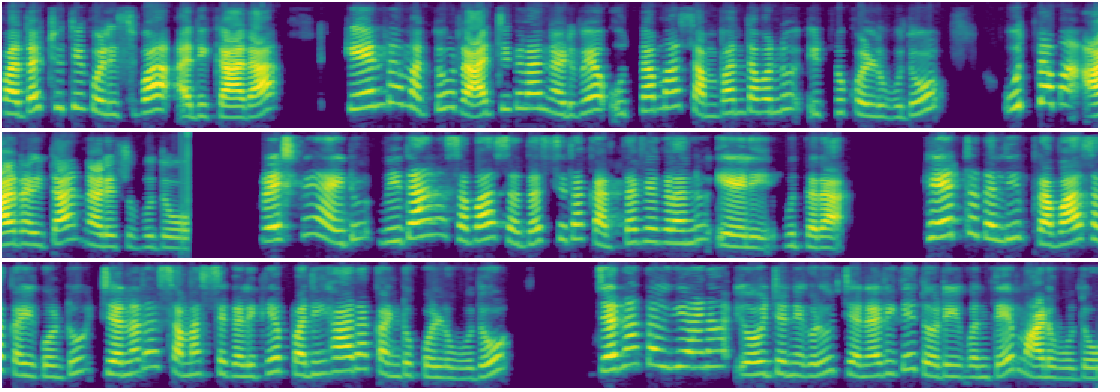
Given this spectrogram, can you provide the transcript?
ಪದಚ್ಯುತಿಗೊಳಿಸುವ ಅಧಿಕಾರ, ಕೇಂದ್ರ ಮತ್ತು ರಾಜ್ಯಗಳ ನಡುವೆ ಉತ್ತಮ ಸಂಬಂಧವನ್ನು ಇಟ್ಟುಕೊಳ್ಳುವುದು, ಉತ್ತಮ ಆಡಳಿತ ನಡೆಸುವುದು. ಪ್ರಶ್ನೆ ಐದು, ವಿಧಾನಸಭಾ ಸದಸ್ಯರ ಕರ್ತವ್ಯಗಳನ್ನು ಹೇಳಿ. ಉತ್ತರ, ಕ್ಷೇತ್ರದಲ್ಲಿ ಪ್ರವಾಸ ಕೈಗೊಂಡು ಜನರ ಸಮಸ್ಯೆಗಳಿಗೆ ಪರಿಹಾರ ಕಂಡುಕೊಳ್ಳುವುದು ಜನ ಕಲ್ಯಾಣ ಯೋಜನೆಗಳು ಜನರಿಗೆ ದೊರೆಯುವಂತೆ ಮಾಡುವುದು.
